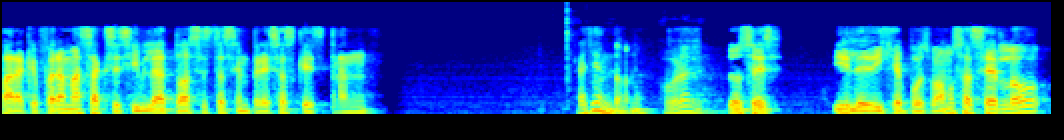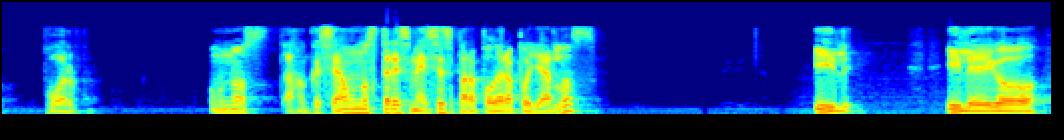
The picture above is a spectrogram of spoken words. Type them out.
para que fuera más accesible a todas estas empresas que están cayendo, ¿no? Órale. Entonces, y le dije, pues vamos a hacerlo por unos, aunque sea unos tres meses para poder apoyarlos. Y, y le digo,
